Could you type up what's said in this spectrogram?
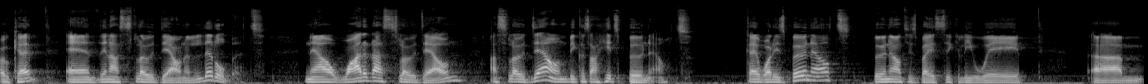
okay? And then I slowed down a little bit. Now, why did I slow down? I slowed down because I hit burnout. Okay, what is burnout? Burnout is basically where, um,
